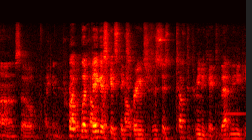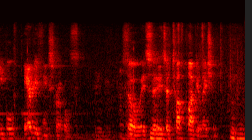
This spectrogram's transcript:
Um, so I can probably. But what help, Vegas gets to experience is it's just tough to communicate to that many people, everything struggles. So it's, a- it's a tough population. Mhm.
